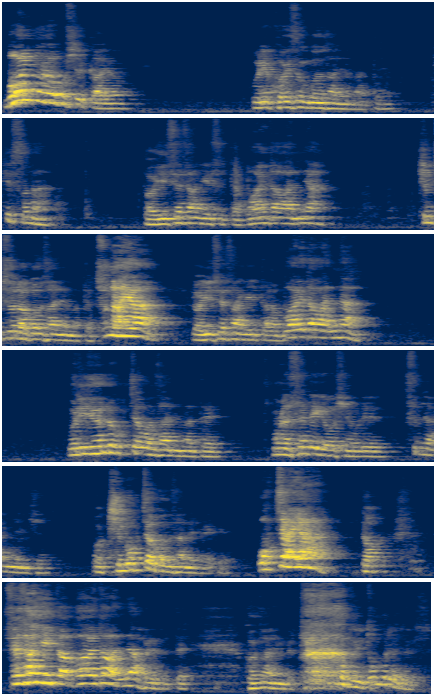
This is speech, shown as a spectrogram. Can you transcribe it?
뭘 물어보실까요? 우리 고이순 권사님한테 희순아 너 이 세상에 있을 때 뭐하다 왔냐? 김춘하 권사님한테 준하야 너 이 세상에 있다가 뭐하다 왔냐? 우리 윤옥자 권사님한테 오늘 새벽에 오신 우리 순장님이신 어, 김옥자 권사님에게 옥자야 너 세상에 있다 뭐하다 왔냐? 그랬을 때 권사님들 다 눈이 동그래져 있어요.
